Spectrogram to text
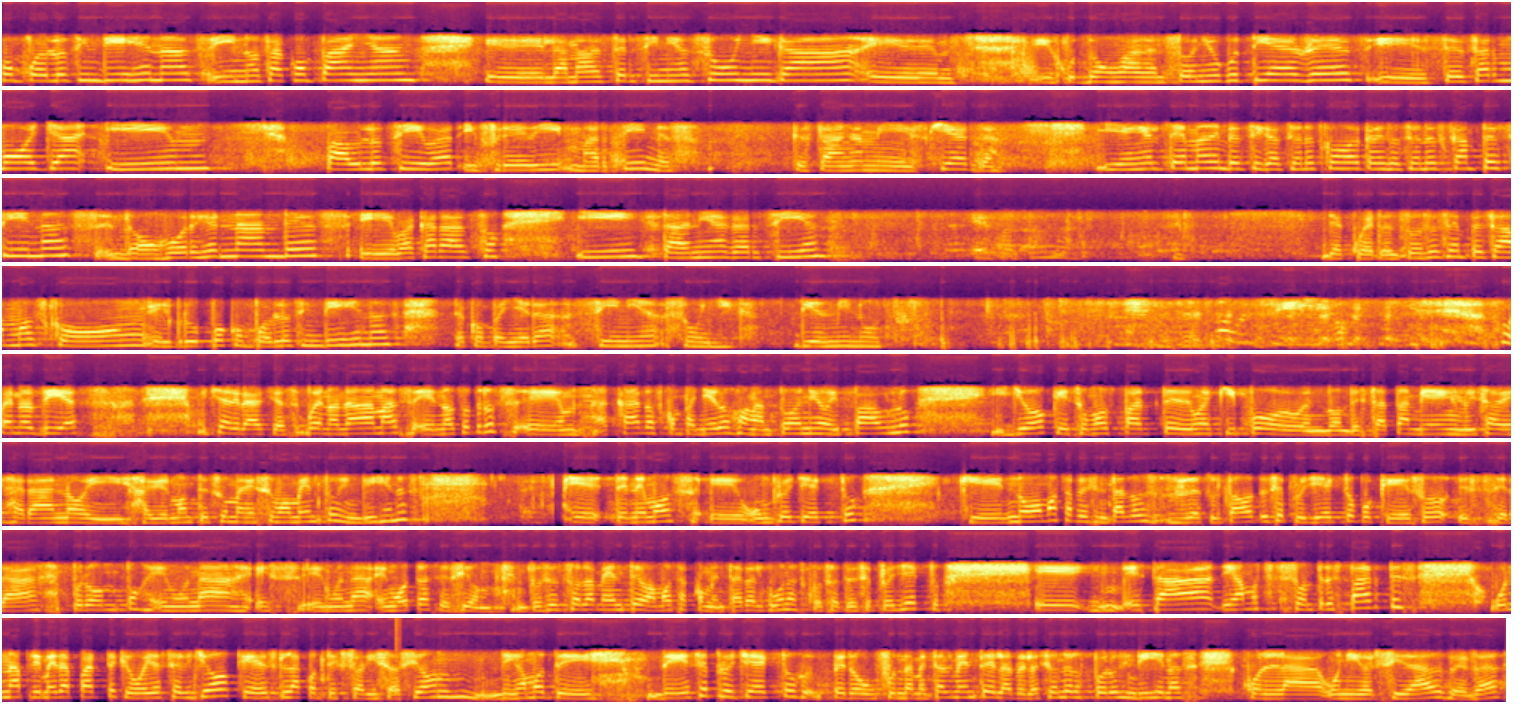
con pueblos indígenas y nos acompañan eh, la máster Cinia Zúñiga, eh, don Juan Antonio Gutiérrez, César Moya y Pablo Cibar y Freddy Martínez, que están a mi izquierda. Y en el tema de investigaciones con organizaciones campesinas, don Jorge Hernández, Eva Carazo y Tania García. De acuerdo, entonces empezamos con el grupo con pueblos indígenas, la compañera Cinia Zúñiga. Diez minutos. Buenos días, muchas gracias. Bueno, nada más, eh, nosotros eh, acá los compañeros Juan Antonio y Pablo y yo, que somos parte de un equipo en donde está también Luisa Bejarano y Javier Montezuma en ese momento, indígenas, eh, tenemos eh, un proyecto que no vamos a presentar los resultados de ese proyecto porque eso será pronto en una en una en otra sesión. Entonces solamente vamos a comentar algunas cosas de ese proyecto. Eh, está digamos son tres partes. Una primera parte que voy a hacer yo que es la contextualización digamos de de ese proyecto pero fundamentalmente de la relación de los pueblos indígenas con la universidad verdad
